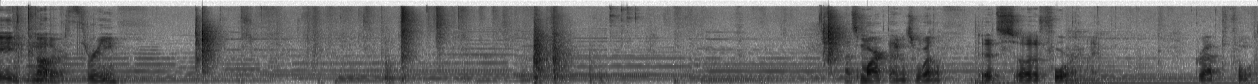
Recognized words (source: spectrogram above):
Another three. Let's mark them as well. It's uh, four. I grabbed four.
